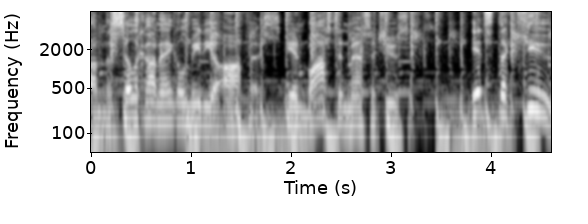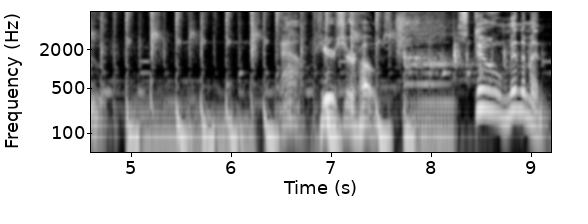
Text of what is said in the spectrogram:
From the SiliconANGLE Media office in Boston, Massachusetts, it's theCUBE. Now, here's your host, Stu Miniman.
